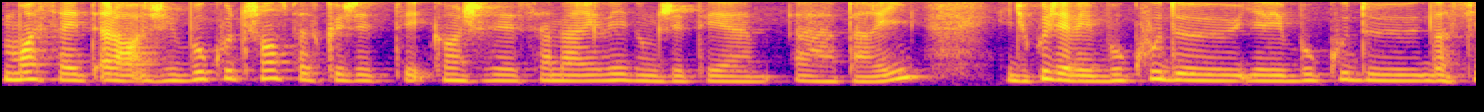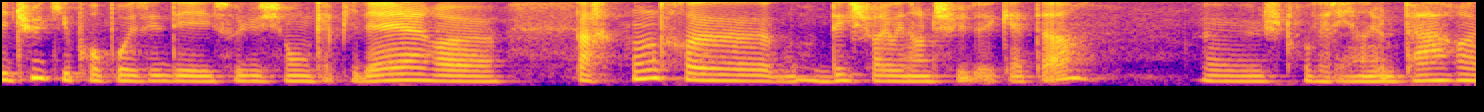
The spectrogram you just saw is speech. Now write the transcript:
moi, ça alors j'ai eu beaucoup de chance parce que j'étais quand ça m'est arrivé, donc j'étais à, Paris et du coup j'avais beaucoup de, il y avait beaucoup d'instituts qui proposaient des solutions capillaires. Euh. Par contre, euh, dès que je suis arrivée dans le sud de Qatar, euh, je trouvais rien nulle part.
